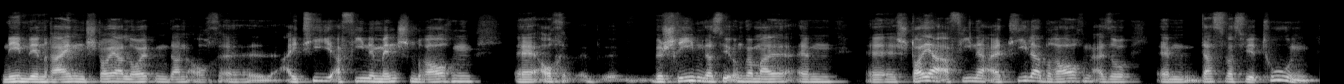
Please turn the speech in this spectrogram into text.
neben den reinen Steuerleuten dann auch äh, IT-affine Menschen brauchen, äh, auch äh, beschrieben, dass wir irgendwann mal ähm, äh, steueraffine ITler brauchen. Also ähm, das, was wir tun,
